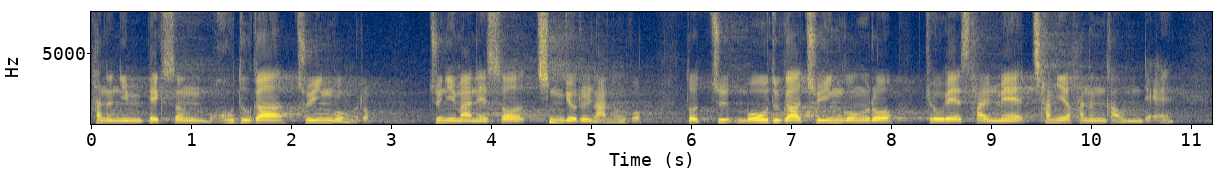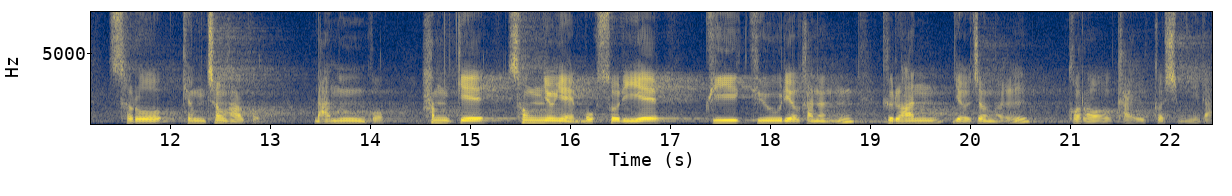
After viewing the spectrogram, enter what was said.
하느님 백성 모두가 주인공으로 주님 안에서 친교를 나누고 또 주, 모두가 주인공으로 교회 삶에 참여하는 가운데 서로 경청하고 나누고 함께 성령의 목소리에 귀 기울여 가는 그러한 여정을 걸어갈 것입니다.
